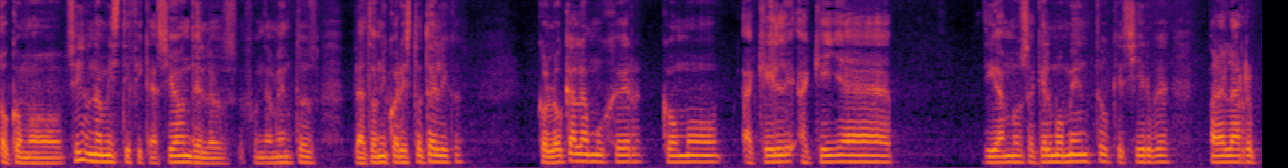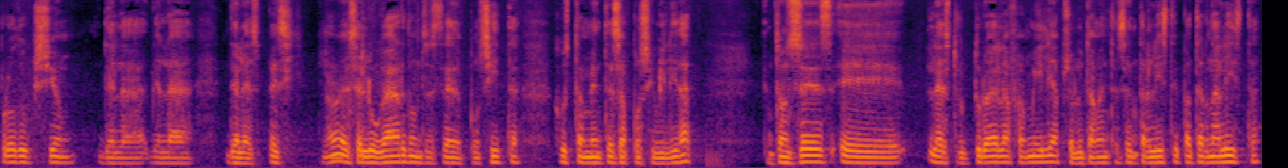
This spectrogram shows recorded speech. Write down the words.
o como, sí, una mistificación de los fundamentos platónico-aristotélicos, coloca a la mujer como aquel, aquella, digamos, aquel momento que sirve para la reproducción de la, de la, de la especie, ¿no? Es el lugar donde se deposita justamente esa posibilidad. Entonces, eh, la estructura de la familia, absolutamente centralista y paternalista,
